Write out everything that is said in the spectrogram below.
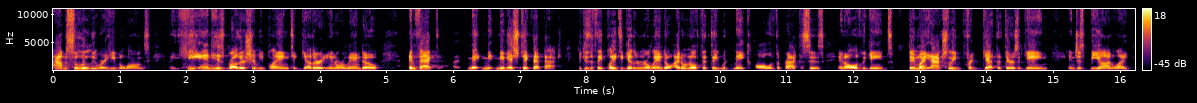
absolutely where he belongs. He and his brother should be playing together in Orlando. In fact, maybe I should take that back because if they played together in Orlando, I don't know if that they would make all of the practices and all of the games. They might actually forget that there's a game and just be on like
